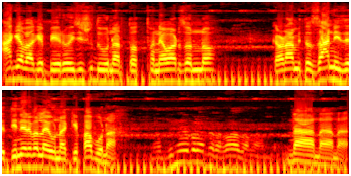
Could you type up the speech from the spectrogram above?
আগে ভাগে বের হয়েছি শুধু ওনার তথ্য নেওয়ার জন্য। কারণ আমি তো জানি যে দিনের বেলায় ওনাকে পাবো না। না, না। না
